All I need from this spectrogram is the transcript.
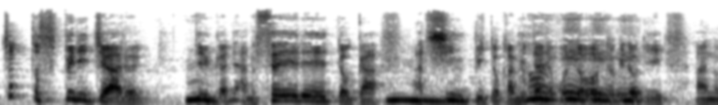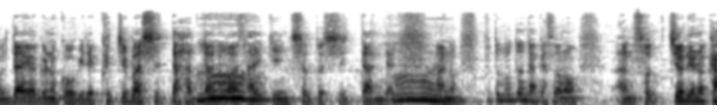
ちょっとスピリチュアルっていうかね、うん、あの精霊とか、うん、神秘とかみたいなことを時々、はい、あの大学の講義で口走ってはったのは最近ちょっと知ったんで、もともとなんかそのあのそっち寄りの考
